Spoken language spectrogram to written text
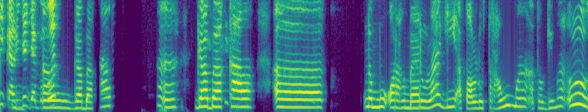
Ih, Kalija jago eh, banget. nggak bakal heeh, nggak bakal eh nemu orang baru lagi atau lu trauma atau gimana uh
